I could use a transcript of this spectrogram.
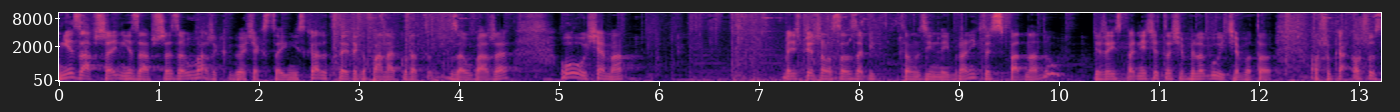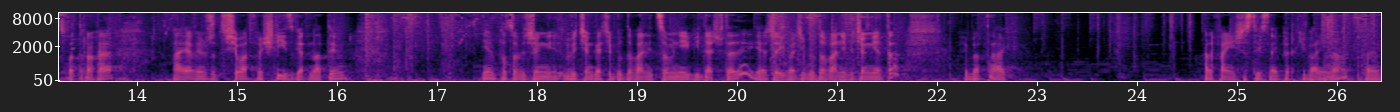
nie zawsze, nie zawsze zauważę kogoś jak stoi nisko, ale tutaj tego pana akurat zauważę. Uuu, siema. Będziesz pierwszą osobą zabitą z innej broni? Ktoś spadł na dół? Jeżeli spadniecie, to się wylogujcie, bo to oszuka oszustwo trochę. A ja wiem, że tu się łatwo ślizga na tym. Nie wiem, po co wyciągnie, wyciągacie budowanie, co mniej widać wtedy, jeżeli macie budowanie wyciągnięte? Chyba tak. Ale fajnie się z tej snajperki wali, no. Powiem.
